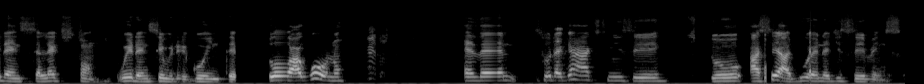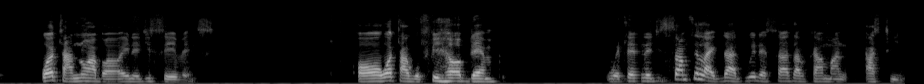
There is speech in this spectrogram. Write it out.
then select some. We then say we dey go interview. So I go no. And then so the guy asked me, say, so I say I do energy savings. What I know about energy savings. Or what I will help them with energy, something like that, with the South African man asked me.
